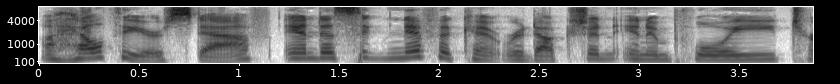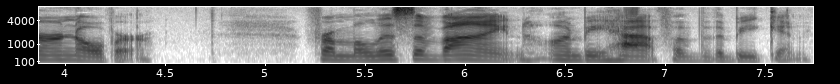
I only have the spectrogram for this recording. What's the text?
a healthier staff, and a significant reduction in employee turnover. From Melissa Vine on behalf of the Beacon.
